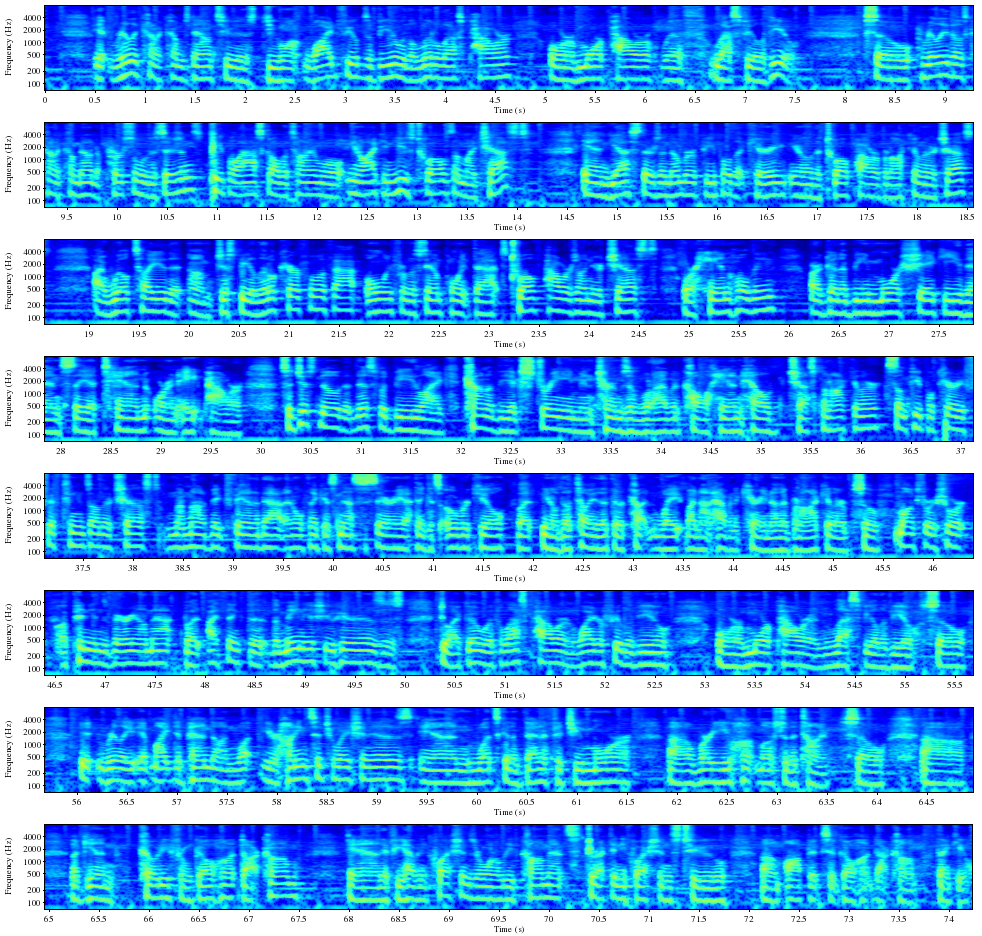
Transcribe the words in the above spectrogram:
It really kind of comes down to is do you want wide fields of view with a little less power or more power with less field of view? So really those kind of come down to personal decisions. People ask all the time, well, you know, I can use 12s on my chest and yes, there's a number of people that carry, you know, the 12 power binocular in their chest. I will tell you that um, just be a little careful with that, only from the standpoint that 12 powers on your chest or hand holding are going to be more shaky than say a 10 or an 8 power. So just know that this would be like kind of the extreme in terms of what I would call handheld chest binocular. Some people carry 15s on their chest. I'm not a big fan of that. I don't think it's necessary. I think it's overkill, but you know, they'll tell you that they're cutting weight by not having to carry another binocular. So long story short, opinions vary on that, but I think the, the main issue here is, is do I go with less power and wider field of view or more power and less field of view? So it really, it might depend on what your hunting situation is and what's gonna benefit you more uh, where you hunt most of the time. So uh, again, Cody from GoHunt.com. And if you have any questions or want to leave comments, direct any questions to um, optics at gohunt.com. Thank you.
